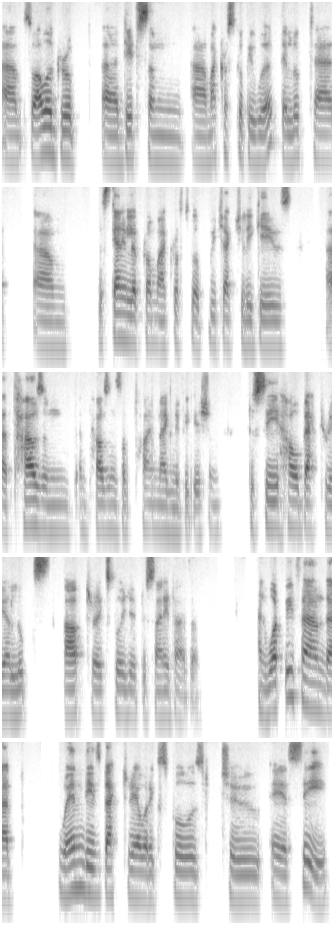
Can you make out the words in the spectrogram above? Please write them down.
Um, so our group uh, did some uh, microscopy work. They looked at um, the scanning electron microscope, which actually gives uh, thousands and thousands of time magnification to see how bacteria looks after exposure to sanitizer. And what we found that when these bacteria were exposed to ASC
